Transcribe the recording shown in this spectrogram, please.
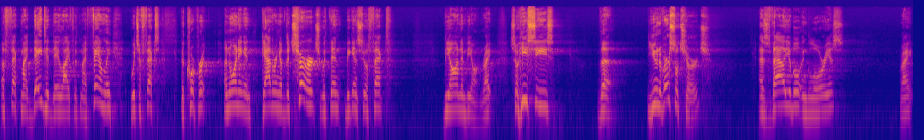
affect my day to day life with my family, which affects the corporate anointing and gathering of the church, which then begins to affect beyond and beyond, right? So he sees the universal church as valuable and glorious, right?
